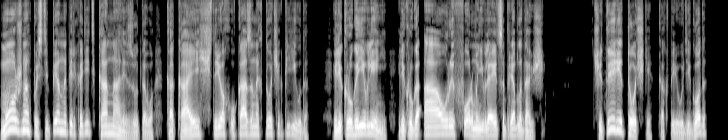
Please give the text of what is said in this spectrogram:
можно постепенно переходить к анализу того, какая из четырех указанных точек периода, или круга явлений, или круга ауры формы является преобладающей. Четыре точки, как в периоде года,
